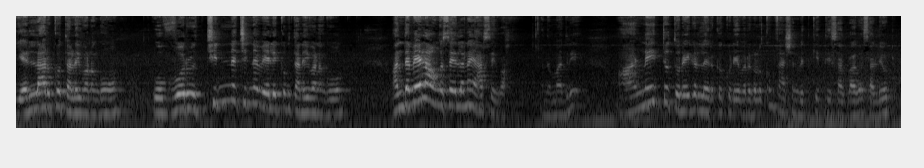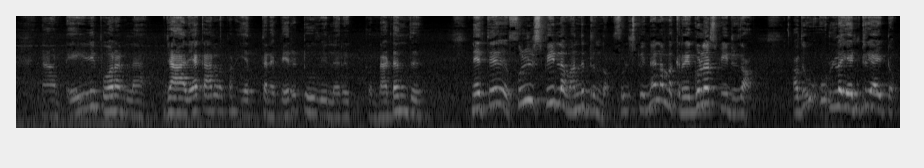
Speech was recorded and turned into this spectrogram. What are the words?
எல்லாருக்கும் தலை வணங்குவோம். ஒவ்வொரு சின்ன சின்ன வேலைக்கும் தலை வணங்குவோம். அந்த வேலை அவங்க செய்யலைன்னா யார் செய்வா? அந்த மாதிரி அனைத்து துறைகளில் இருக்கக்கூடியவர்களுக்கும் ஃபேஷன் வித் கீர்த்தி சார்பாக சல்யூட் நான் டெய்லி போகிறேன்ல ஜாலியாக காரில் போனேன் எத்தனை பேர் டூ வீலருக்கு நடந்து. நேற்று ஃபுல் ஸ்பீடில் வந்துட்டு இருந்தோம். ஃபுல் ஸ்பீட்னா நமக்கு ரெகுலர் ஸ்பீடு தான். அதுவும் உள்ளே என்ட்ரி ஆகிட்டோம்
